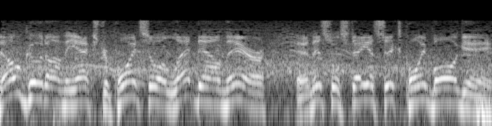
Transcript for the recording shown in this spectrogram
No good on the extra point, so a letdown there, and this will stay a six-point ball game.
